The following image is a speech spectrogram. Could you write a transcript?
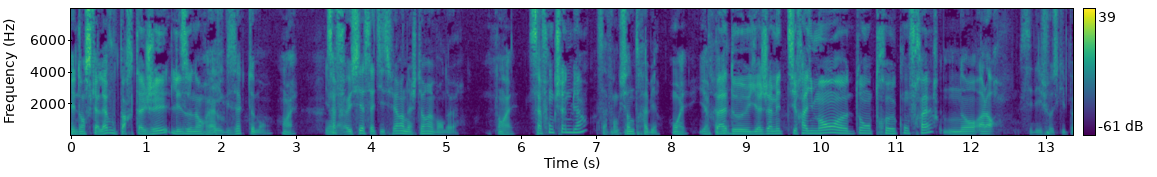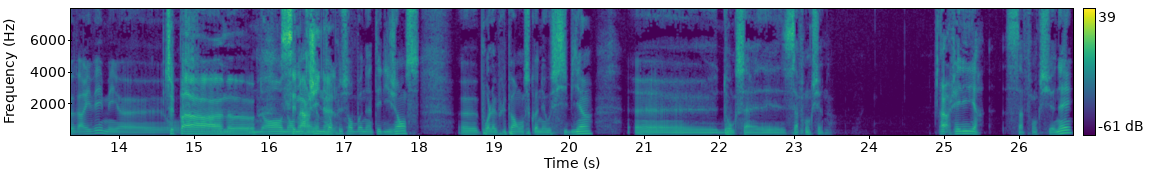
Et dans ce cas-là, vous partagez les honoraires. Exactement. Ouais. Et Ça on a réussi à satisfaire un acheteur, un vendeur. Ouais. Ça fonctionne bien? Ça fonctionne très bien. Ouais. Il y a Très pas bien. de, il a jamais de tiraillement euh, entre confrères? Non, alors c'est des choses qui peuvent arriver, mais euh, C'est pas, euh, non, non, c'est marginal. En plus, en bonne intelligence, euh, pour la plupart, on se connaît aussi bien, donc ça, ça fonctionne. Alors j'allais dire, ça fonctionnait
